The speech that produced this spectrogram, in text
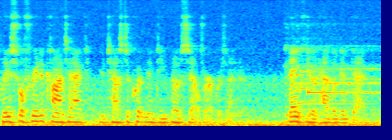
please feel free to contact your Test Equipment Depot sales representative. Thank you and have a good day.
